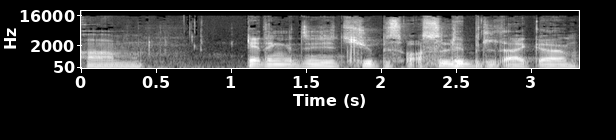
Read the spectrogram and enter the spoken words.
Um, getting it in the tube is also a little bit like a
